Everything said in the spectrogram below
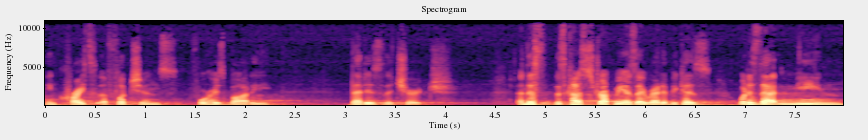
in Christ's afflictions for his body, that is the church." And this, this kind of struck me as I read it because what does that mean,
